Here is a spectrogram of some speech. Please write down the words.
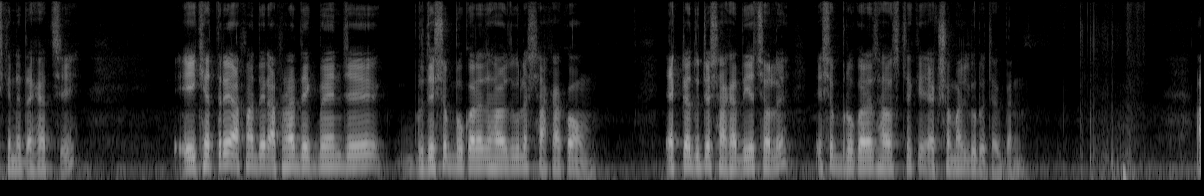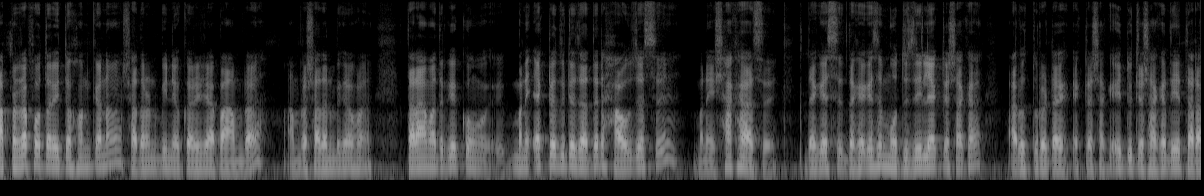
স্ক্রিনে দেখাচ্ছি, এই ক্ষেত্রে আপনাদের, আপনারা দেখবেন যে যেসব ব্রোকারেজ হাউসগুলো শাখা কম। একটা দুটো শাখা দিয়ে চলে, এসব ব্রোকারেজ হাউস থেকে একশো মাইল দূরে থাকবেন। আপনারা প্রতারিত হন কেন? সাধারণ বিনিয়োগকারীরা বা আমরা আমরা সাধারণ বিনিয়োগ তারা আমাদেরকে মানে একটা দুটো যাদের হাউস আছে মানে শাখা আছে। দেখা গেছে দেখা গেছে মতিঝিলে একটা শাখা আর উত্তরাটা একটা শাখা। এই দুইটা শাখা দিয়ে তারা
